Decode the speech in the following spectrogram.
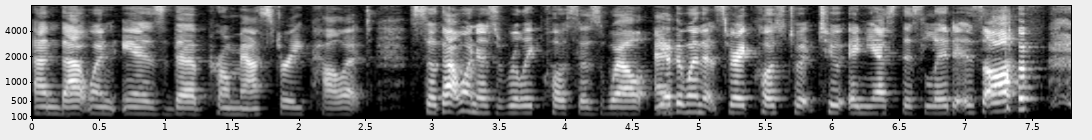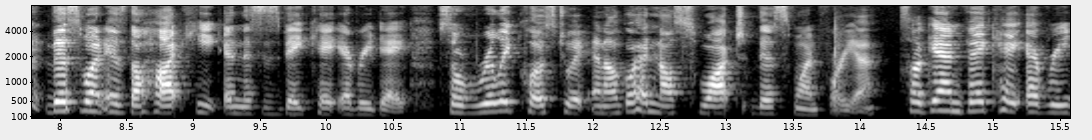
And that one is the pro mastery palette. So that one is really close as well. And the other one that's very close to it too and yes this lid is off. This one is the hot heat and this is vacay every day. So really close to it. And i'll go ahead and i'll swatch this one for you so again vacay every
